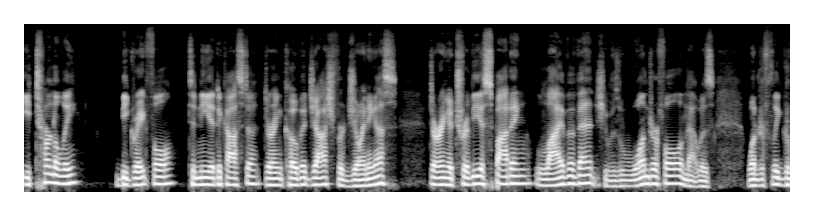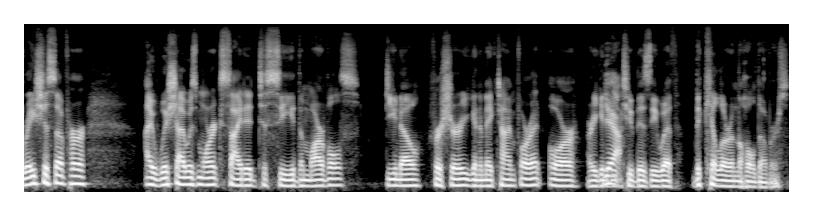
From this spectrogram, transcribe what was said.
eternally be grateful to Nia DaCosta during COVID, Josh, for joining us during a trivia spotting live event. She was wonderful, and that was wonderfully gracious of her. I wish I was more excited to see The Marvels Do you know for sure you're going to make time for it, or are you going to Yeah. be too busy with The Killer and The Holdovers?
